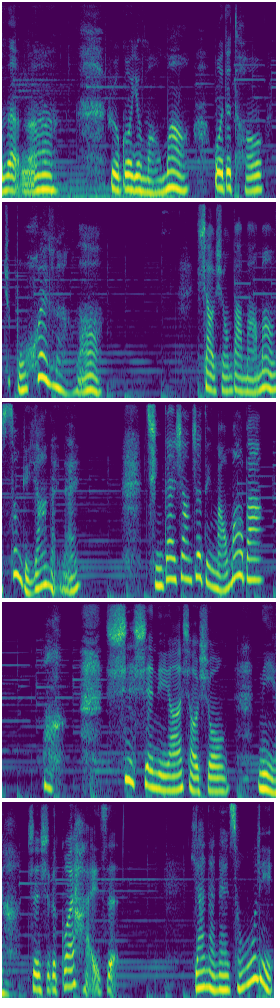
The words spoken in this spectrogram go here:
冷啊！如果有毛毛，我的头就不会冷了。”小熊把毛毛送给鸭奶奶，请戴上这顶毛帽吧。哦，谢谢你啊，小熊，你啊真是个乖孩子。鸭奶奶从屋里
